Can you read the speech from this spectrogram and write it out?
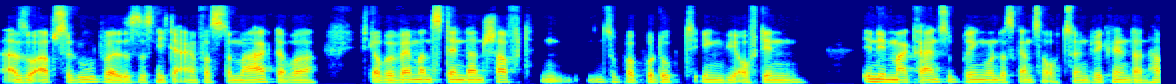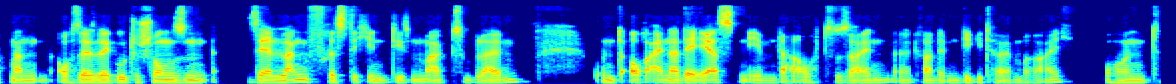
Also absolut, weil es ist nicht der einfachste Markt. Aber ich glaube, wenn man es denn dann schafft, ein, ein super Produkt irgendwie auf den in den Markt reinzubringen und das Ganze auch zu entwickeln, dann hat man auch sehr, sehr gute Chancen, sehr langfristig in diesem Markt zu bleiben und auch einer der ersten eben da auch zu sein, äh, gerade im digitalen Bereich. Und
